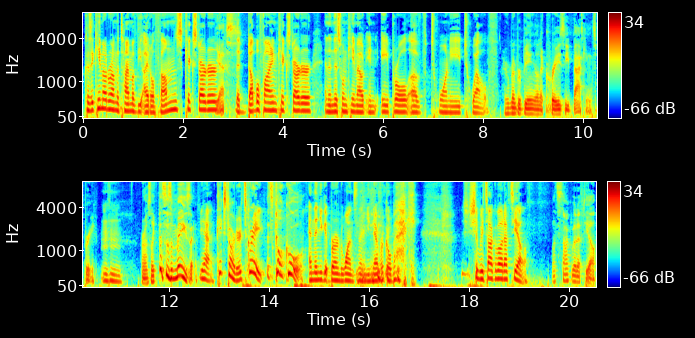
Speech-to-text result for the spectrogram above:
Because it came out around the time of the Idle Thumbs Kickstarter, Yes. the Double Fine Kickstarter, and then this one came out in April of 2012. I remember being on a crazy backing spree. Mm-hmm. Where I was like, this is amazing. Yeah, Kickstarter, it's great. It's so cool. and then you get burned once and then you never go back. Should we talk about FTL? Let's talk about FTL.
